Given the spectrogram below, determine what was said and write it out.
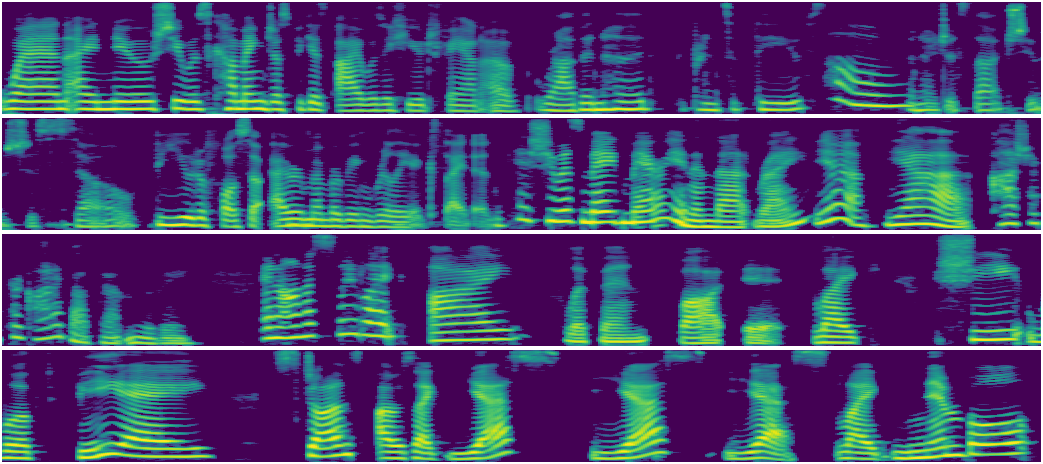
when I knew she was coming just because I was a huge fan of Robin Hood, the Prince of Thieves. Oh. And I just thought she was just so beautiful. So I remember being really excited. Yeah, she was Maid Marian in that, right? Yeah. Yeah. Gosh, I forgot about that movie. And honestly, like, I flippin' bought it. Like, she looked BA stunts. I was like, yes, yes, yes. Like, nimble,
